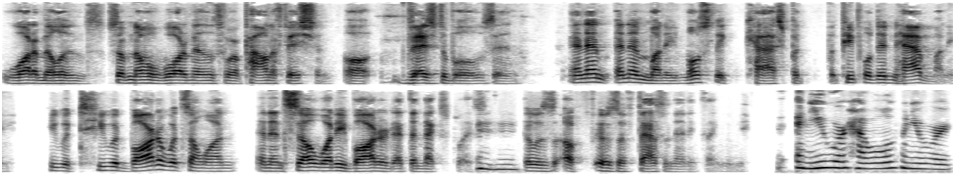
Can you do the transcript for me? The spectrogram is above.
watermelons, some number of watermelons for a pound of fish and all vegetables and, and then, and then money, mostly cash, but, but people didn't have money. He would he would barter with someone and then sell what he bartered at the next place. hmm It was a it was a fascinating thing to me. And you were how old when you were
